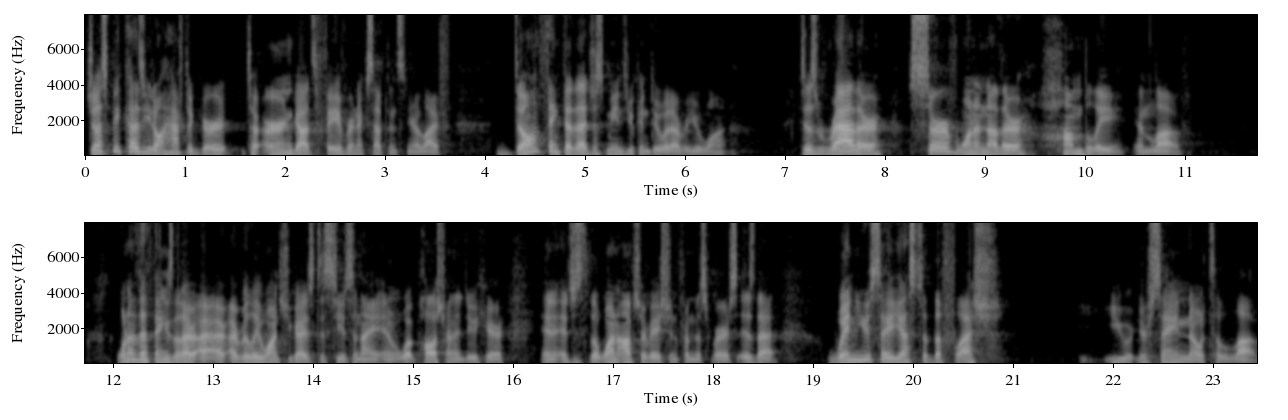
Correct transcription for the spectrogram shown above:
just because you don't have to, to earn God's favor and acceptance in your life, don't think that that just means you can do whatever you want. He says, rather, serve one another humbly in love. One of the things that I, I, I, really want you guys to see tonight, and what Paul's trying to do here, and it's just the one observation from this verse, is that when you say yes to the flesh, you, you're saying no to love.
